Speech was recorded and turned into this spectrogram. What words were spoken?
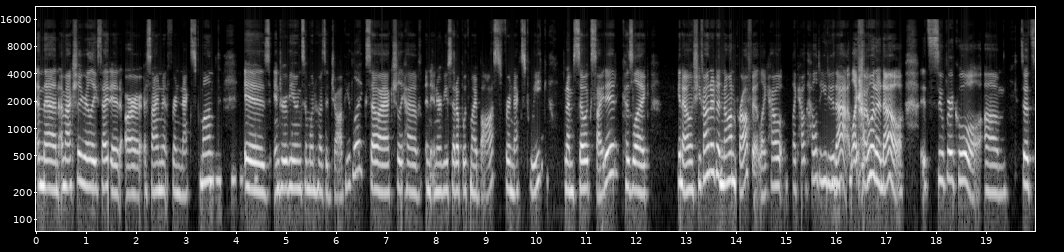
and then I'm actually really excited. Our assignment for next month is interviewing someone who has a job you'd like. So I actually have an interview set up with my boss for next week. And I'm so excited because, like, you know, she founded a nonprofit. Like, how, like, how the hell do you do that? Like, I want to know. It's super cool. Um, so it's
